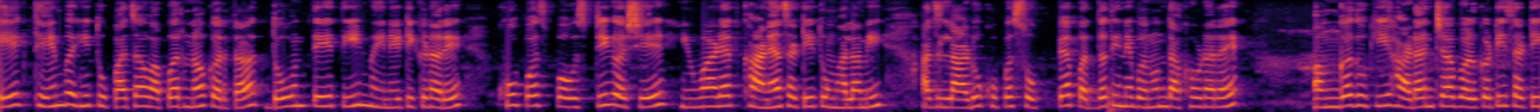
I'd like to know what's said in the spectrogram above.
एक थेंबही तुपाचा वापर न करता दोन ते तीन महिने टिकणारे खूपच पौष्टिक असे हिवाळ्यात खाण्यासाठी तुम्हाला मी आज लाडू खूपच सोप्या पद्धतीने बनवून दाखवणार आहे. अंगदुखी हाडांच्या बळकटीसाठी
